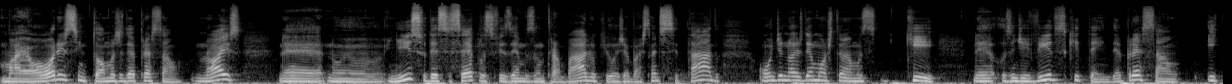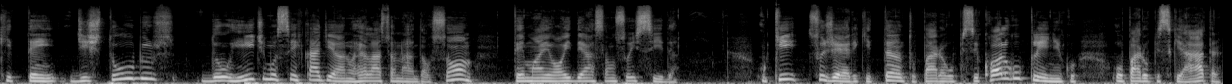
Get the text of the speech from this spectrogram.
maiores sintomas de depressão. Nós né, no início desses séculos, fizemos um trabalho que hoje é bastante citado, onde nós demonstramos que né, os indivíduos que têm depressão e que têm distúrbios do ritmo circadiano relacionado ao sono têm maior ideação suicida. O que sugere que, tanto para o psicólogo clínico ou para o psiquiatra,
